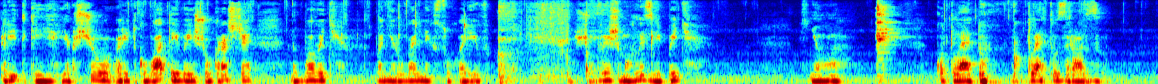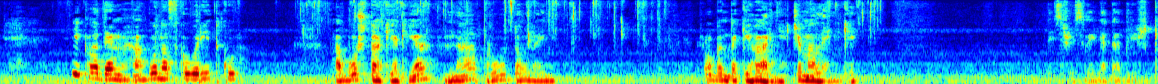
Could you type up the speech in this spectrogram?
рідкий. Якщо рідкуватий вийшов, краще додати панірувальних сухарів, щоб ви ж могли зліпити з нього котлету, котлету зразу. І кладемо або на сковорідку, або ж так, як я, на противень. Робимо такі гарні чи маленькі. Десь щось виглядає трішки.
